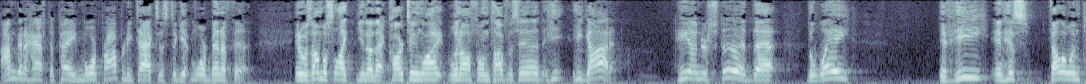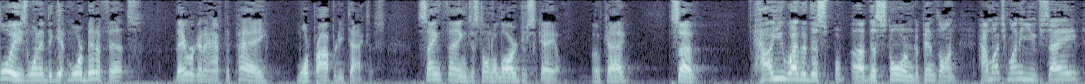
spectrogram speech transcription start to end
I'm going to have to pay more property taxes to get more benefit. It was almost like, you know, that cartoon light went off on the top of his head. He, he got it. He understood that the way, if he and his fellow employees wanted to get more benefits, they were going to have to pay more property taxes. Same thing, just on a larger scale. Okay? So, how you weather this, uh, this storm depends on how much money you've saved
